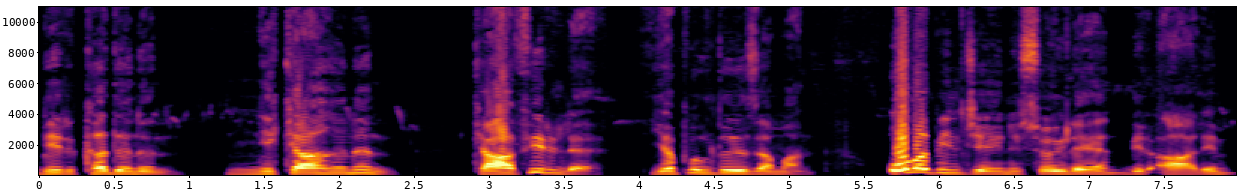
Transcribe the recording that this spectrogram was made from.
bir kadının nikahının kafirle yapıldığı zaman olabileceğini söyleyen bir alim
